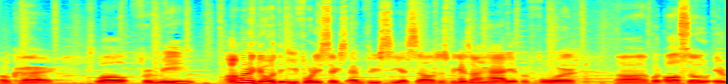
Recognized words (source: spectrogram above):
Okay. Well, for me, I'm gonna go with the E E46 M3 CSL just because I had it before. Uh, but also, it,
